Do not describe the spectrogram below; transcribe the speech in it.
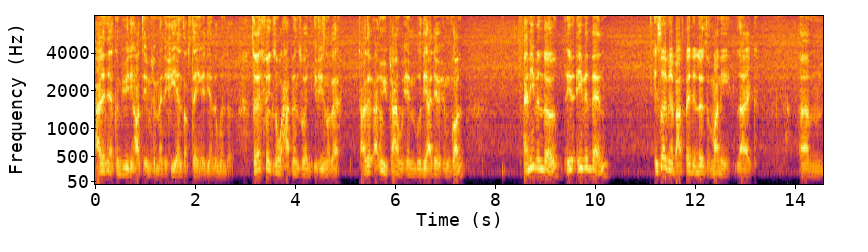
I don't think that's gonna be really hard to implement if he ends up staying at the end of the window. So let's focus on what happens when if he's not there. I. I think we plan with him with the idea of him gone. And even though, even then, it's not even about spending loads of money. Like, um,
